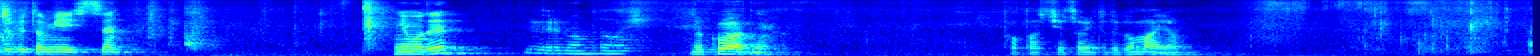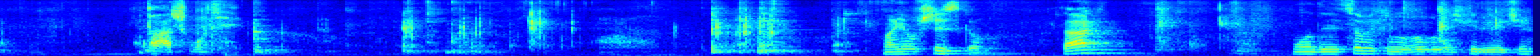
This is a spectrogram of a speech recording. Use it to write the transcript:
żeby to miejsce. Nie młody? Wyremontować. Dokładnie. Popatrzcie, co oni do tego mają. Patrz, młody. Mają wszystko. Tak? Młody, co wy tu w ogóle świrujecie?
